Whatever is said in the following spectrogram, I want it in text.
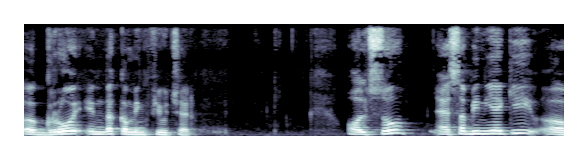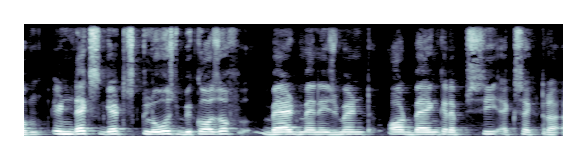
uh, grow in the coming future ऑल्सो ऐसा भी नहीं है कि इंडेक्स गेट्स क्लोज बिकॉज ऑफ बैड मैनेजमेंट और बैंक रेप्सी एक्सेट्रा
